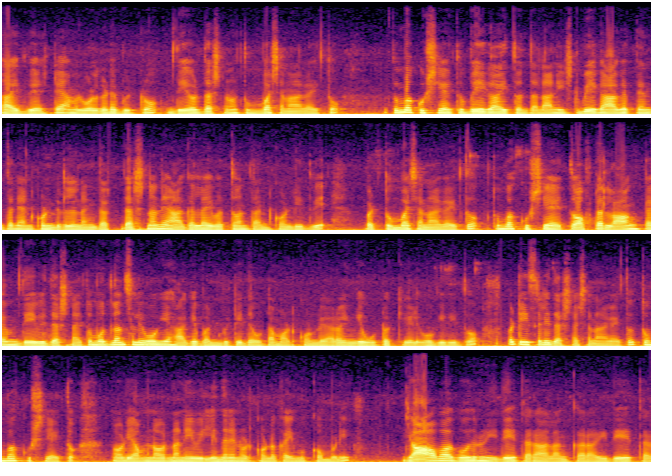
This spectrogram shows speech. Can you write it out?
ಕಾಯ್ದ್ವಿ ಅಷ್ಟೇ. ಆಮೇಲೆ ಒಳಗಡೆ ಬಿಟ್ಟರು ದೇವ್ರ ದರ್ಶನ ತುಂಬ ಚೆನ್ನಾಗಾಯಿತು. ತುಂಬ ಖುಷಿ ಆಯಿತು ಬೇಗ ಆಯಿತು ಅಂತ. ನಾನು ಇಷ್ಟು ಬೇಗ ಆಗುತ್ತೆ ಅಂತಲೇ ಅಂದ್ಕೊಂಡಿರಲಿಲ್ಲ ನಂಗೆ ದರ್ ದರ್ಶನನೇ ಆಗಲ್ಲ ಇವತ್ತು ಅಂತ ಅಂದ್ಕೊಂಡಿದ್ವಿ ಬಟ್ ತುಂಬ ಚೆನ್ನಾಗಾಯಿತು. ತುಂಬ ಖುಷಿ ಆಯಿತು ಆಫ್ಟರ್ ಲಾಂಗ್ ಟೈಮ್ ದೇವಿ ದರ್ಶನ ಆಯಿತು. ಮೊದಲೊಂದ್ಸಲಿ ಹೋಗಿ ಹಾಗೆ ಬಂದುಬಿಟ್ಟಿದ್ದೆ, ಊಟ ಮಾಡಿಕೊಂಡು. ಯಾರೋ ಹಿಂಗೆ ಊಟಕ್ಕೆ ಕೇಳಿ ಹೋಗಿದ್ದಿದ್ದು. ಬಟ್ ಈ ಸಲ ದರ್ಶನ ಚೆನ್ನಾಗಾಯಿತು. ತುಂಬ ಖುಷಿ ಆಯಿತು ನೋಡಿ, ಅಮ್ಮನವ್ರನ್ನ ನೀವು ಇಲ್ಲಿಂದನೇ ನೋಡಿಕೊಂಡು ಕೈ ಮುಕ್ಕೊಂಬಿಡಿ. ಯಾವಾಗ ಹೋದ್ರೂ ಇದೇ ಥರ ಅಲಂಕಾರ, ಇದೇ ಥರ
